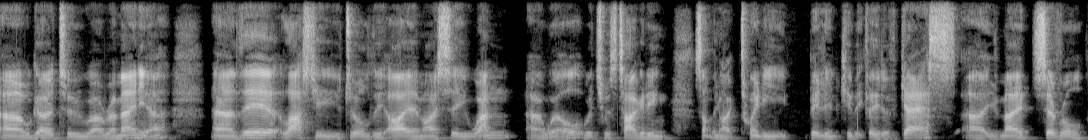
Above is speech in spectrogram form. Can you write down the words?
Uh, we'll go to uh, Romania. there, last year, you drilled the IMIC one well, which was targeting something like 20 billion cubic feet of gas. you've made several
